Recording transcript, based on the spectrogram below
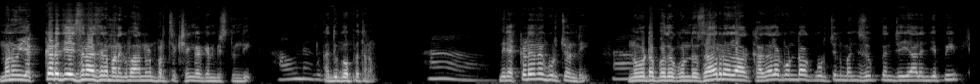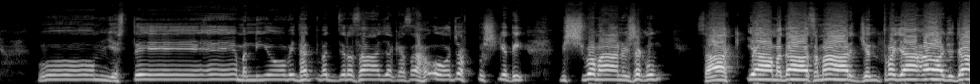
మనం ఎక్కడ చేసినా సరే మనకు వానరం ప్రత్యక్షంగా కనిపిస్తుంది అది? గొప్పతనం. మీరు ఎక్కడైనా కూర్చోండి. నూట పదకొండు సార్లు అలా కదలకుండా కూర్చుని మంచి సూక్తం చేయాలని చెప్పి ఓం ఎస్తే మన్యో విధద్వజ్రసాయ కసహోజ పుష్యతి విశ్వమానుషకు సాహ్యామదా సమార్జంత్వయాజుజా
